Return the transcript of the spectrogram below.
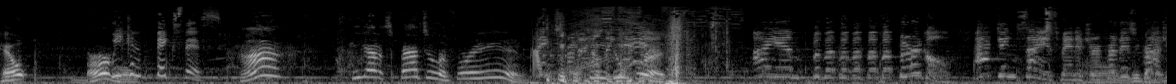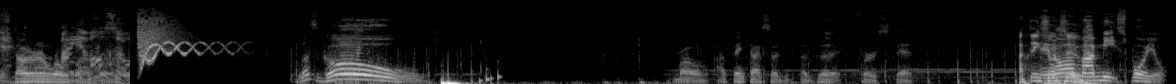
Help, BURG.L. We can fix this. Huh? He got a spatula for a hand. What can you do for us? I am B- B- B- B- B- BURG.L, acting science manager for this We got a project. stuttering I robot. am man. also Let's go. Bro, I think that's a, a good first step. I think And so all too. my meat spoiled.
